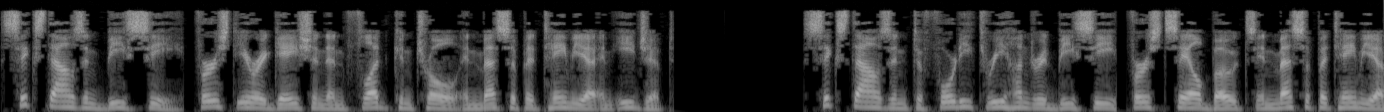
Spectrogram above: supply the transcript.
6000 BC first irrigation and flood control in Mesopotamia and Egypt. 6000 to 4300 BC first sail boats in Mesopotamia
